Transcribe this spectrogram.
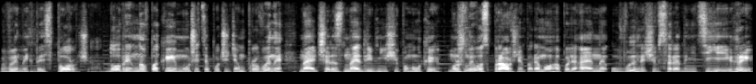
винних десь поруч. А добрі навпаки мучаться почуттям провини навіть через найдрібніші помилки. Можливо, справжня перемога полягає не у виграші всередині цієї гри,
